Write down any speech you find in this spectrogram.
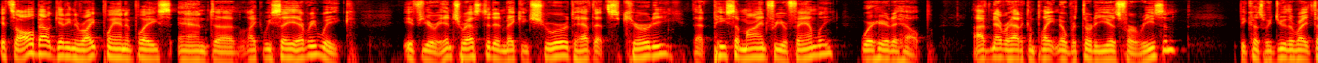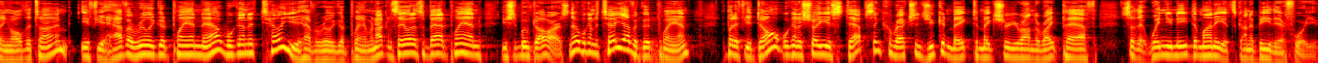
It's all about getting the right plan in place. And uh, like we say every week, if you're interested in making sure to have that security, that peace of mind for your family, we're here to help. I've never had a complaint in over 30 years for a reason because we do the right thing all the time. If you have a really good plan now, we're going to tell you you have a really good plan. We're not going to say, oh, that's a bad plan. You should move to ours. No, we're going to tell you you have a good plan. But if you don't, we're going to show you steps and corrections you can make to make sure you're on the right path so that when you need the money, it's going to be there for you.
